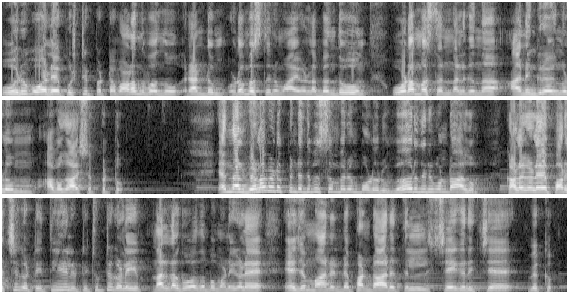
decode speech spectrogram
ഒരുപോലെ പുഷ്ടിപ്പെട്ട് വളർന്നു വന്നു. രണ്ടും ഉടമസ്ഥനുമായുള്ള ബന്ധവും ഉടമസ്ഥൻ നൽകുന്ന അനുഗ്രഹങ്ങളും അവകാശപ്പെട്ടു. എന്നാൽ വിളവെടുപ്പിന്റെ ദിവസം വരുമ്പോൾ ഒരു വേർതിരിവുണ്ടാകും. കളകളെ പറിച്ചു കെട്ടി തീയിലിട്ട് ചുട്ടുകളയും നല്ല ഗോതമ്പ് മണികളെ യജമാനന്റെ ഭണ്ഡാരത്തിൽ ശേഖരിച്ച് വെക്കും.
